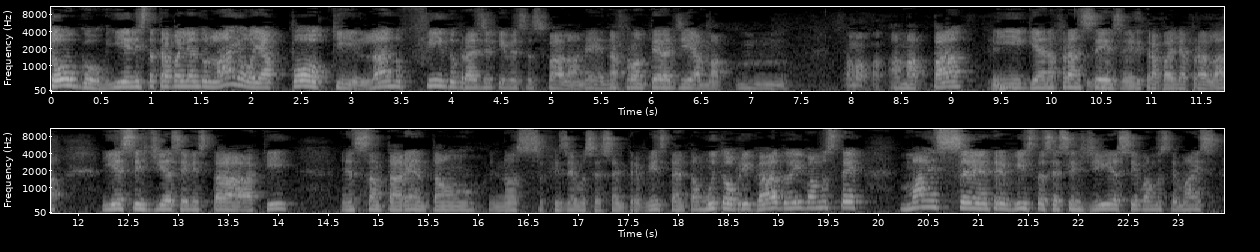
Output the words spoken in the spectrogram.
Togo e ele está trabalhando lá em Oiapoque, lá no fim do Brasil que vocês falam, né? na fronteira de Ama, hum, Amapá, Amapá e Guiana Francesa. Ele trabalha para lá e esses dias ele está aqui em Santarém, então nós fizemos essa entrevista. Então, muito obrigado e vamos ter mais eh, entrevistas esses dias e vamos ter mais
